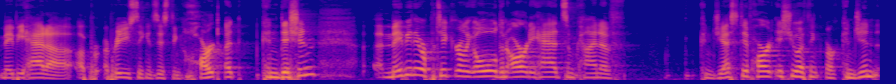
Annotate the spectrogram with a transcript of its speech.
maybe had a, a, previously existing heart uh, condition. Uh, Maybe they were particularly old and already had some kind of congestive heart issue. I think, or congen.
